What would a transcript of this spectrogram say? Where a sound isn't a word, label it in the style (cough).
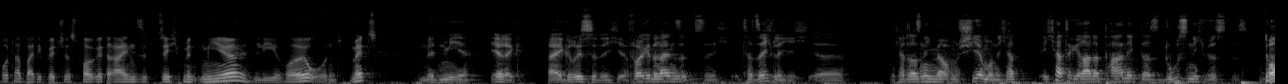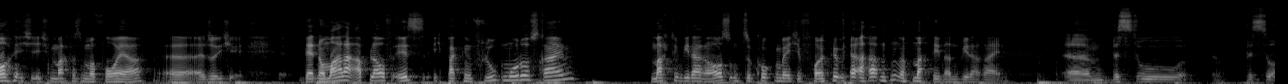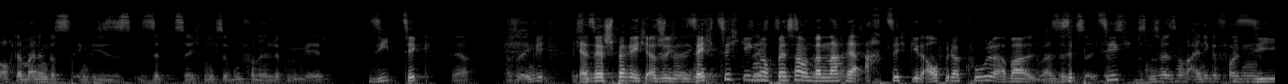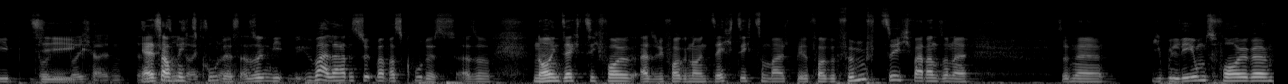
Futter by the Bitches Folge 73 mit mir, Leroy und mit. Mit mir, Erik. Hi, grüße dich. Folge 73. Tatsächlich, ich, äh, ich hatte das nicht mehr auf dem Schirm und ich, hat, ich hatte gerade Panik, dass du es nicht wüsstest. Doch, ich, ich mache das immer vorher. Äh, also ich, der normale Ablauf ist, ich packe den Flugmodus rein, mach den wieder raus, um zu gucken, welche Folge (laughs) wir haben und mach den dann wieder rein. Ähm, bist du bist du auch der Meinung, dass irgendwie dieses 70 nicht so gut von den Lippen geht? 70? Ja. Also irgendwie. ja, sehr sperrig. Also 60 ging 60, noch besser und dann nachher 80 geht auch wieder cool, aber, aber 70. 70 das, das, müssen wir jetzt noch einige Folgen 70. durchhalten. Das ja, ist auch nichts Cooles. Also überall hattest du immer was Cooles. Also 69 Folge, also die Folge 69 zum Beispiel, Folge 50 war dann so eine, so eine Jubiläumsfolge.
